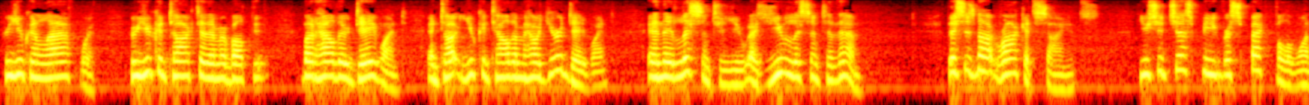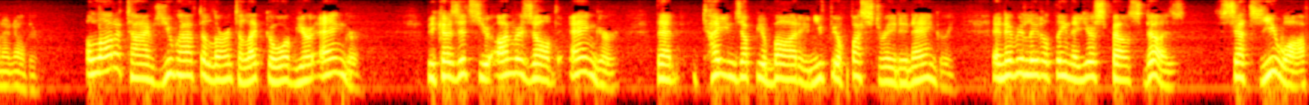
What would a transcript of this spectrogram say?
who you can laugh with, who you can talk to them about the, about how their day went, and talk, you can tell them how your day went, and they listen to you as you listen to them. This is not rocket science. You should just be respectful of one another. A lot of times you have to learn to let go of your anger because it's your unresolved anger that tightens up your body and you feel frustrated and angry. And every little thing that your spouse does sets you off.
